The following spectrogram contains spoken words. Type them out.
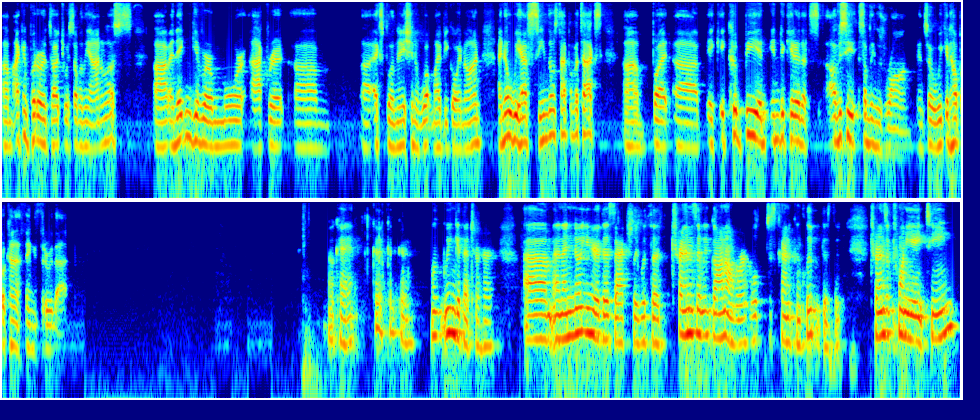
um, I can put her in touch with some of the analysts, um, and they can give her a more accurate um, uh, explanation of what might be going on. I know we have seen those type of attacks, uh, but uh, it, it could be an indicator that's obviously something wrong, and so we can help her kind of think through that. Okay, good, good, good. Well, we can get that to her. Um, and I know you hear this actually with the trends that we've gone over. We'll just kind of conclude with this. The trends of 2018.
